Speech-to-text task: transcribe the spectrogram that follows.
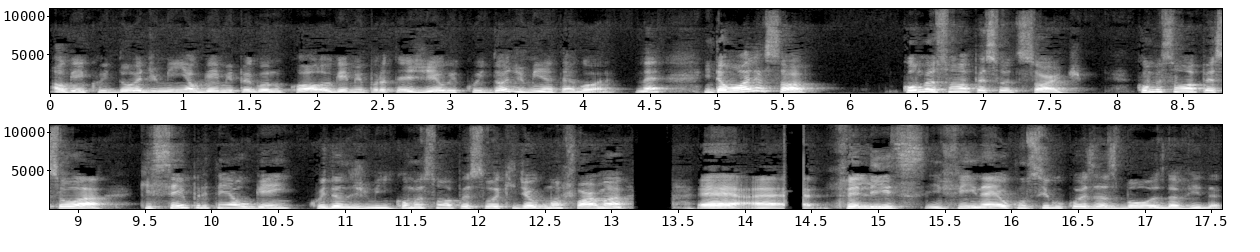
Alguém cuidou de mim, alguém me pegou no colo, alguém me protegeu e cuidou de mim até agora, né? Então, olha só, como eu sou uma pessoa de sorte, como eu sou uma pessoa que sempre tem alguém cuidando de mim, como eu sou uma pessoa que de alguma forma é, é feliz, enfim, né? Eu consigo coisas boas da vida.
